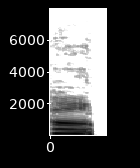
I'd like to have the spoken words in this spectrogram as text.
hand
